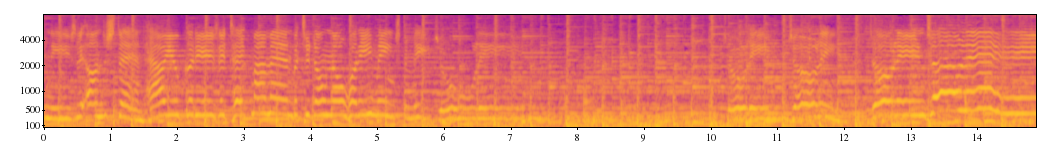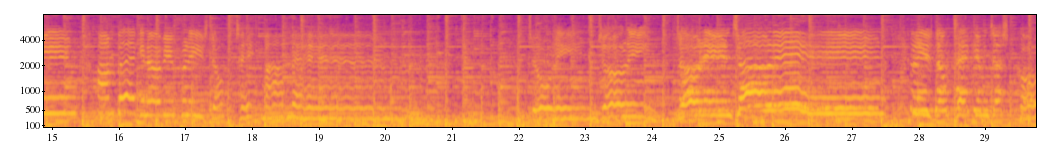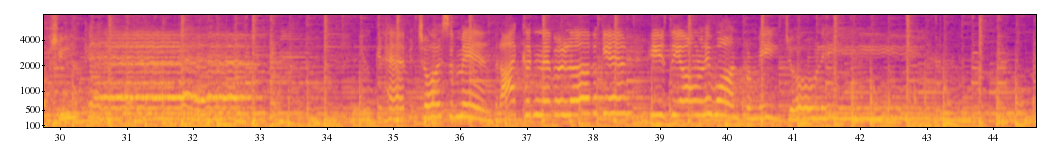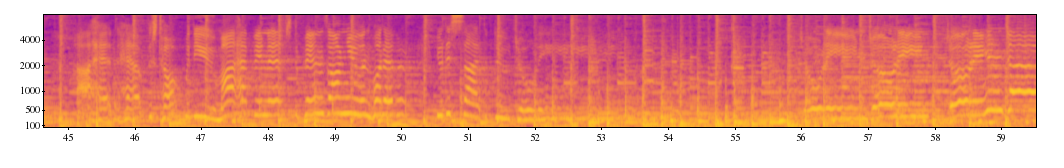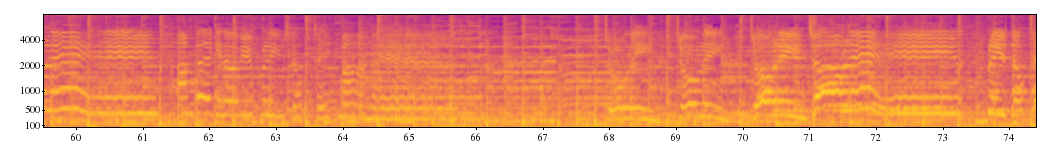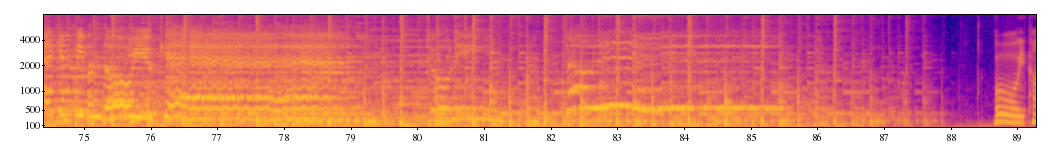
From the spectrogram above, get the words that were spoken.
Can easily understand how you could easily take my man, but you don't know what he means to me, Jolene. Decide to do, Jolene.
